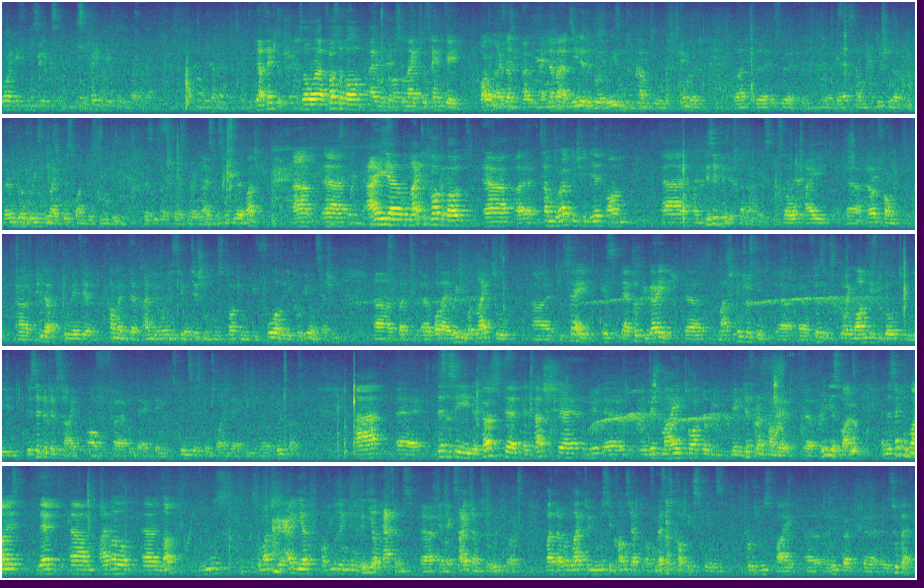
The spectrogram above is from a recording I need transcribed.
physics dissipative Yeah, thank you. So uh, first of all, I would also like to thank the organizers. I, I never needed a good reason to come to Cambridge, but uh, uh, there's some additional very good reason like this one this the, this is of course very nice. So thank you very much. Uh, uh, I uh, would like to talk about some work which we did on on dissipative dynamics. So I heard from uh, Peter who made the comment that I'm the only theoretician who's talking before the decoherence session. Uh, but uh, what I really would like to uh, to say is there could be very uh, much interesting uh, physics going on if you go to the dissipative side of interacting spin systems or interacting ultras. Uh, this is the, the first touch in which my talk will be maybe different from the, the previous one. And the second one is that um, I will uh, not use so much the idea of using individual atoms uh, and excite them to Rydbergs, but I would like to use the concept of mesoscopic spins produced by uh, Rydberg uh, super.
